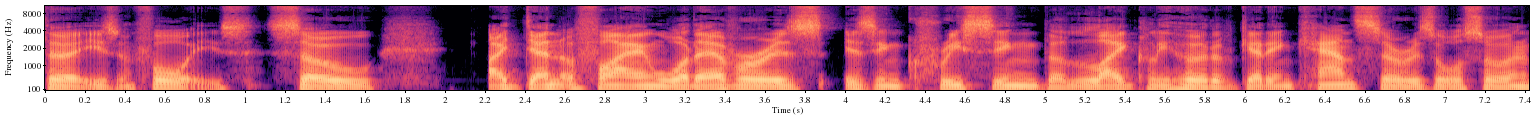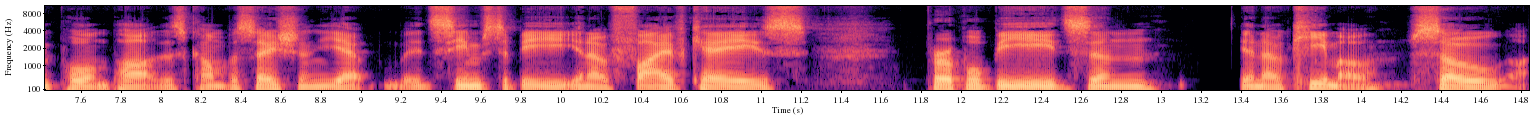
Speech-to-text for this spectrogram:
30s and 40s. So identifying whatever is is increasing the likelihood of getting cancer is also an important part of this conversation. Yet it seems to be you know 5ks purple beads and you know chemo. So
